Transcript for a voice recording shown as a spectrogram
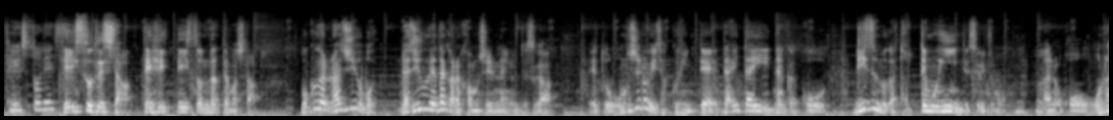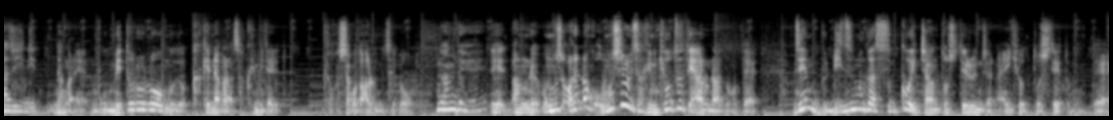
テイストです。テイストでした。テイテイストになってました僕がラジオをラジオ屋だからかもしれないのですがえっと面白い作品って大体なんかこうリズムがとってもいいんですよいつも。うんあのこう同じなんかね僕メトロノームをかけながら作品見たりとかしたことあるんですけど。なんで？えあのね面白いあれなんか面白い作品に共通点あるなと思って。全部リズムがすっごいちゃんとしてるんじゃない？ひょっとしてと思って。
